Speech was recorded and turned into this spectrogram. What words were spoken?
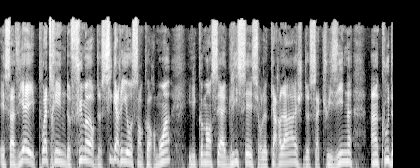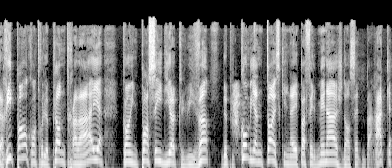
et sa vieille poitrine de fumeur de cigarios encore moins, il commençait à glisser sur le carrelage de sa cuisine un coup de ripant contre le plan de travail, quand une pensée idiote lui vint, depuis combien de temps est-ce qu'il n'avait pas fait le ménage dans cette baraque?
